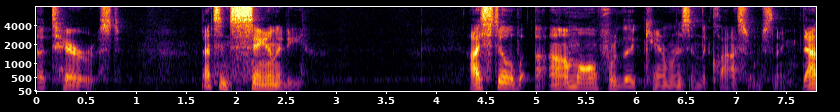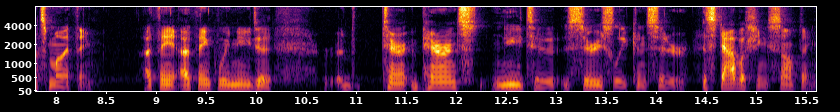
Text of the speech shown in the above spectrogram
a terrorist. That's insanity. I still I'm all for the cameras in the classrooms thing. That's my thing. I think I think we need to parents need to seriously consider establishing something,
